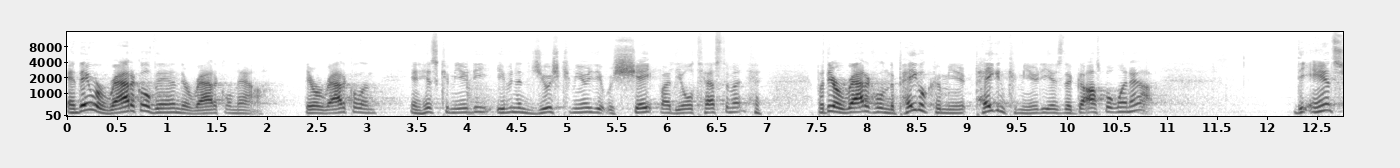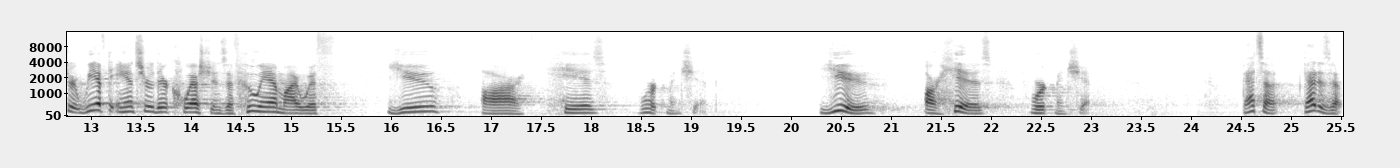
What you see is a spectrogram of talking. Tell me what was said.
And they were radical then, they're radical now. They were radical in, in his community, even in the Jewish community that was shaped by the Old Testament. but they were radical in the pagan community, pagan community as the gospel went out. The answer, we have to answer their questions of who am I with? You are his workmanship. You are his workmanship. That's a, that is a,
